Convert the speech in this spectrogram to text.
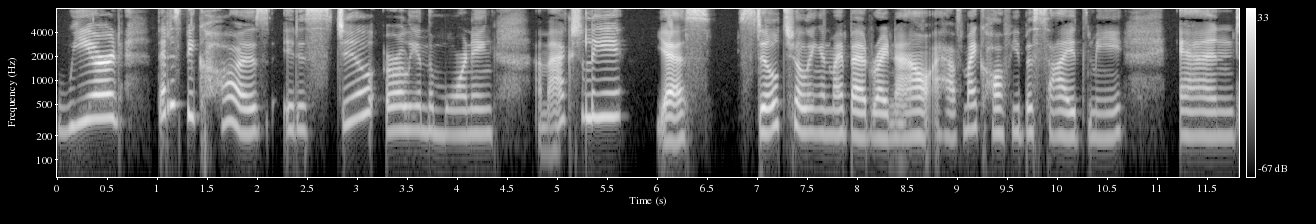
weird, that is because it is still early in the morning. I'm actually, yes, still chilling in my bed right now. I have my coffee beside me, and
